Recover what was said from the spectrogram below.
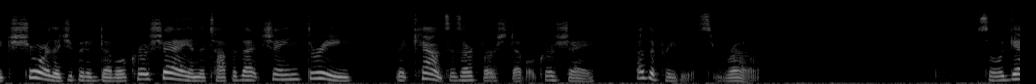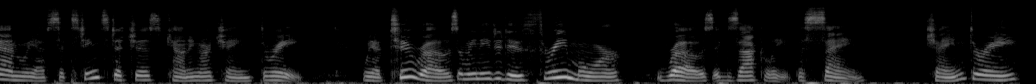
Make sure that you put a double crochet in the top of that chain three that counts as our first double crochet of the previous row. So again, we have 16 stitches counting our chain three. We have two rows and we need to do three more rows exactly the same. Chain three,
